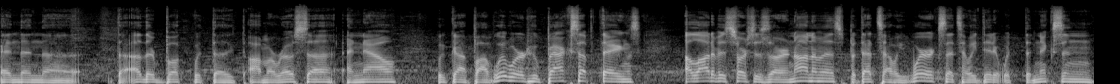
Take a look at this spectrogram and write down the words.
and then the the other book with the Omarosa, and now we've got Bob Woodward who backs up things. a lot of his sources are anonymous, but that's how he works. That's how he did it with the Nixon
